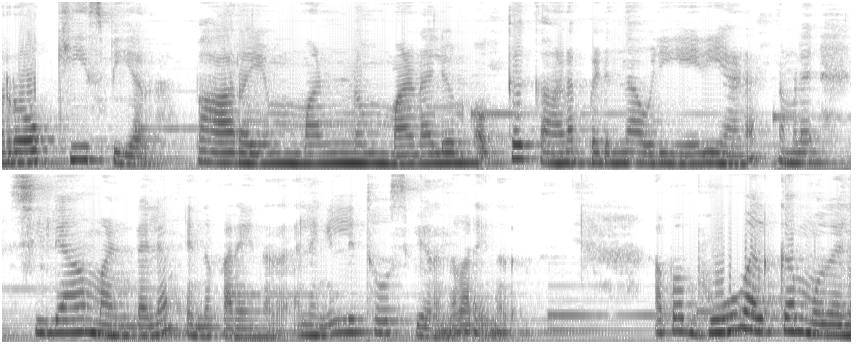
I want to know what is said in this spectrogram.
റോക്കി സ്പിയർ പാറയും മണ്ണും മണലും ഒക്കെ കാണപ്പെടുന്ന ഒരു ഏരിയയാണ് നമ്മൾ ശിലാമണ്ഡലം എന്ന് പറയുന്നത് അല്ലെങ്കിൽ ലിഥോസ്ഫിയർ എന്ന് പറയുന്നത്. അപ്പോൾ ഭൂവൽക്കം മുതൽ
